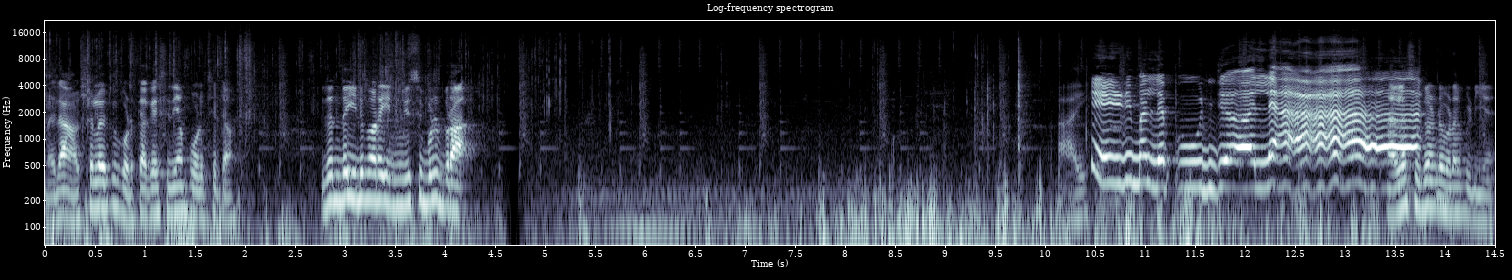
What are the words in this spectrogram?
എന്നാലും ആവശ്യമുള്ളവർക്ക് കൊടുക്കാം. കേസ് ഇത് ഞാൻ പൊളിച്ചിട്ടാ. ഇതെന്താ ഇതിന് പറയും? ഇൻവിസിബിൾ ബ്രാ ഏഴിമല്ല പൂഞ്ചോല. നല്ല സുഖമുണ്ട് ഇവിടെ പിടിക്കാൻ.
